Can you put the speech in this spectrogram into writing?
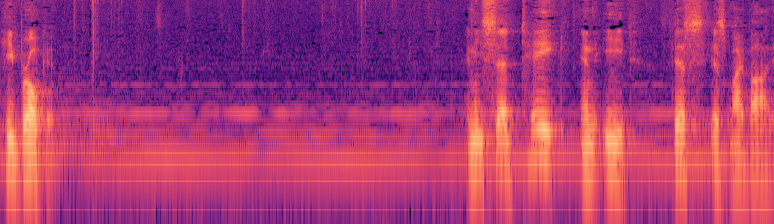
He broke it. And he said, Take and eat. This is my body.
